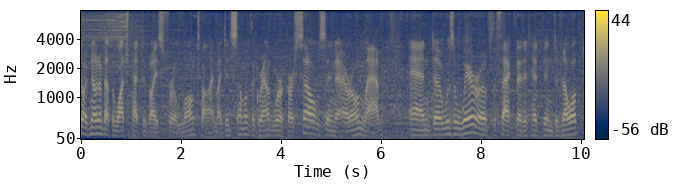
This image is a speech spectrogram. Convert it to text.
So I've known about the WatchPat device for a long time. I did some of the groundwork ourselves in our own lab and uh, was aware of the fact that it had been developed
